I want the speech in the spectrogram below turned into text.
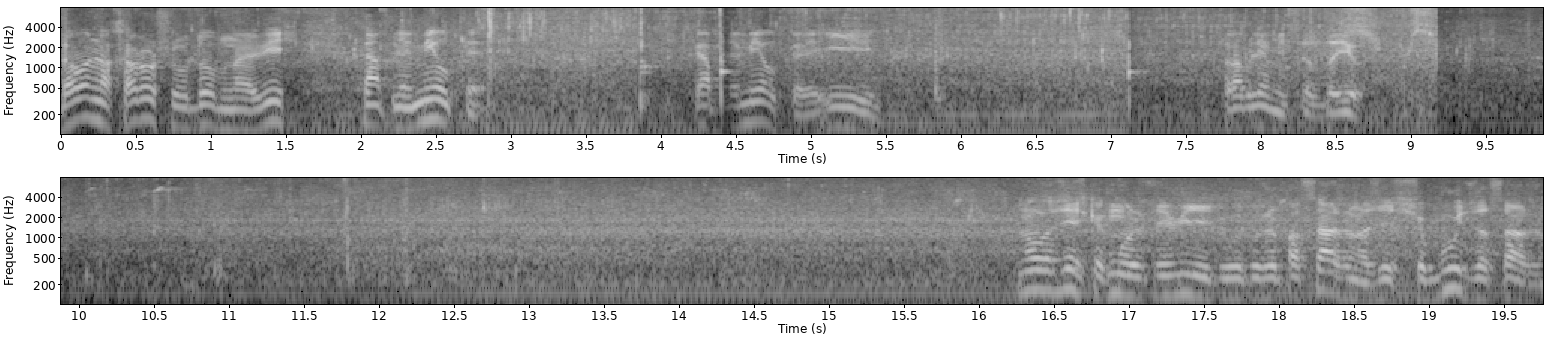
Довольно хорошая, удобная вещь. Капля мелкая. Капля мелкая и проблем не создает. Ну вот здесь, как можете видеть, вот уже посажено, здесь еще будет засажено.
